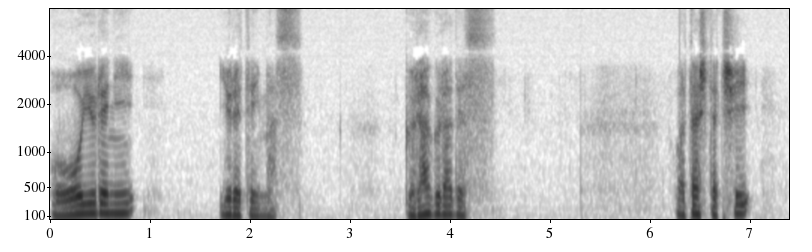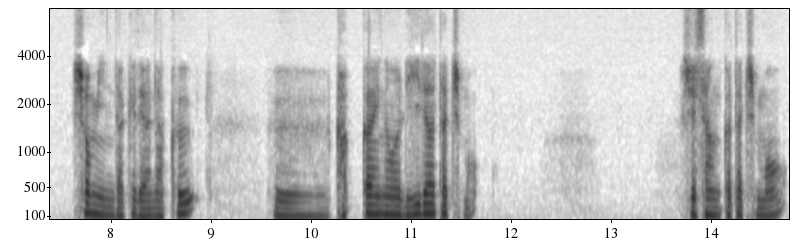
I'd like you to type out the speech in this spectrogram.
大揺れに揺れています。ぐらぐらです。私たち庶民だけではなく、各界のリーダーたちも、資産家たちも、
